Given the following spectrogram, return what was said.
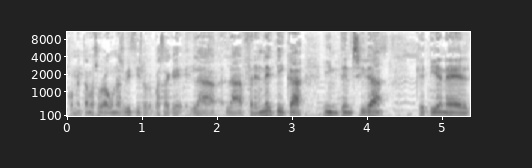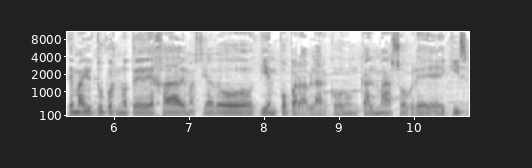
comentamos sobre algunas bicis, lo que pasa que la, la frenética intensidad que tiene el tema de YouTube, pues no te deja demasiado tiempo para hablar con calma sobre X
